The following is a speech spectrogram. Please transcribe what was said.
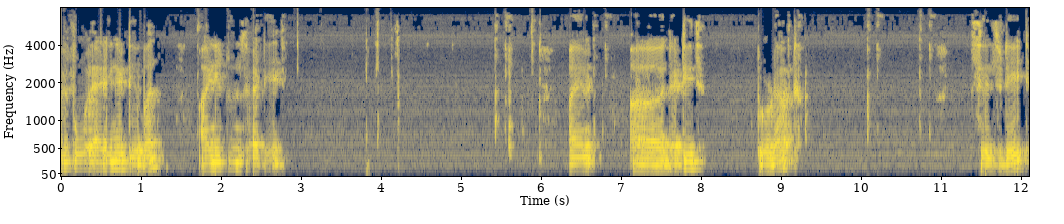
before adding a table I need to insert a I uh, that is product sales date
